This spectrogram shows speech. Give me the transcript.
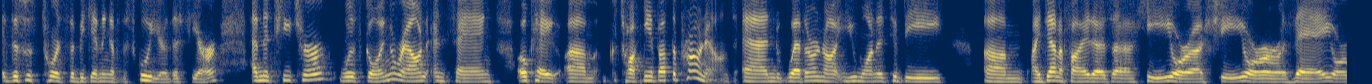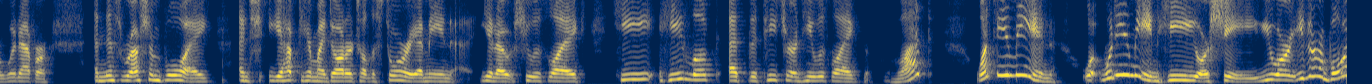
this was towards the beginning of the school year this year and the teacher was going around and saying okay um, talking about the pronouns and whether or not you wanted to be um, identified as a he or a she or a they or whatever. And this russian boy and she, you have to hear my daughter tell the story i mean you know she was like he he looked at the teacher and he was like what what do you mean? What, what do you mean he or she? You are either a boy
